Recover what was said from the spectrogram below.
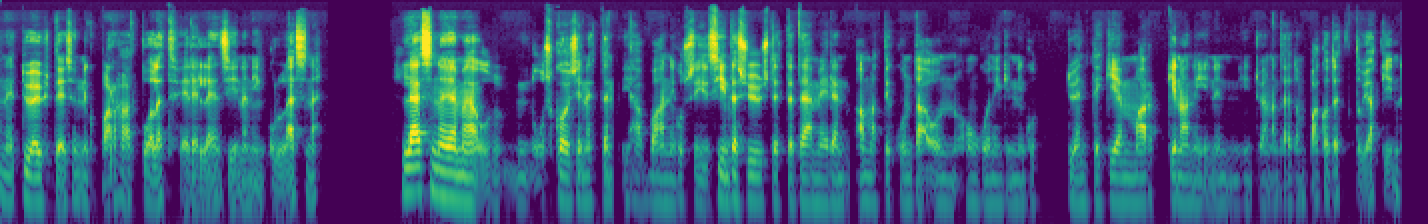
ne työyhteisön niin kuin parhaat puolet edelleen siinä niin kuin läsnä läsnä ja mä uskoisin, että ihan vaan niin kuin siitä syystä, että tämä meidän ammattikunta on, on kuitenkin niin kuin työntekijän markkina, niin, niin, niin työnantajat on pakotettujakin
